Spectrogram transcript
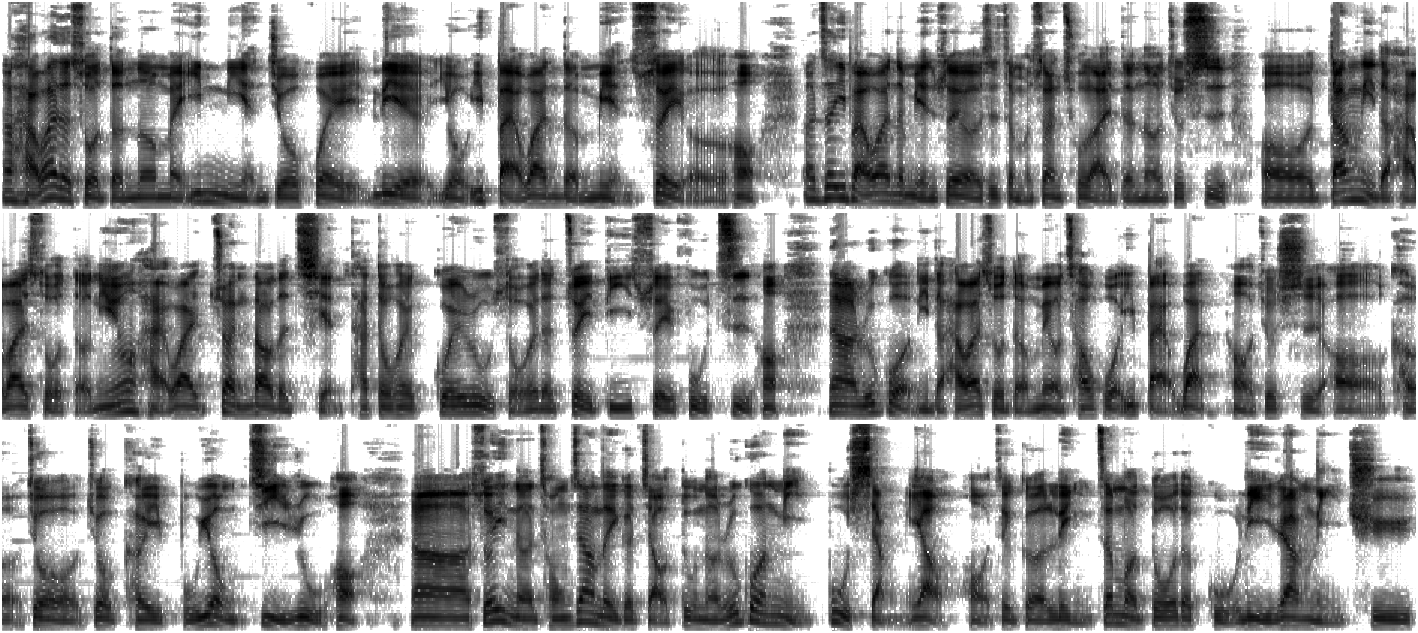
那海外的所得呢，每一年就会列有一百万的免税额哈。那这一百万的免税额是怎么算出来的呢？就是呃，当你的海外所得，你用海外赚到的钱，它都会归入所谓的最低税负制哈。那如果你的海外所得没有超过一百万哦，就是呃可。就就可以不用计入哈，那所以呢，从这样的一个角度呢，如果你不想要哦，这个领这么多的鼓励，让你去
